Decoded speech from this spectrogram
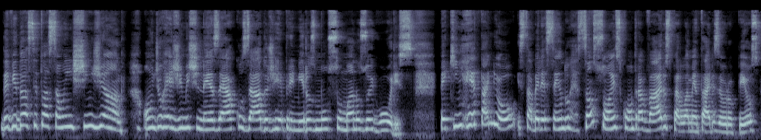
devido à situação em Xinjiang, onde o regime chinês é acusado de reprimir os muçulmanos uigures. Pequim retaliou, estabelecendo sanções contra vários parlamentares europeus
